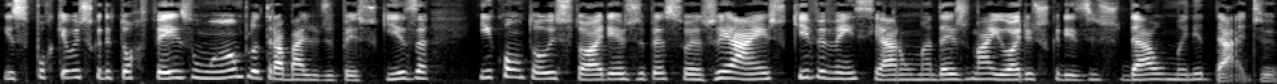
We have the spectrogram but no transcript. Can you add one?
Isso porque o escritor fez um amplo trabalho de pesquisa e contou histórias de pessoas reais que vivenciaram uma das maiores crises da humanidade.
